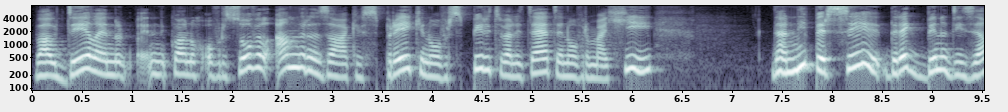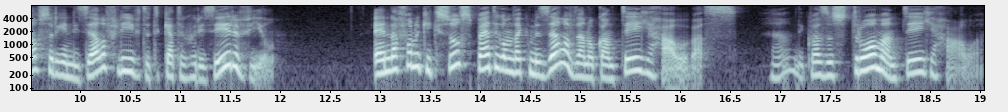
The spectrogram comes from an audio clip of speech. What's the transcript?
wou delen. En, ik wou nog over zoveel andere zaken spreken, over spiritualiteit en over magie, dat niet per se direct binnen die zelfzorg en die zelfliefde te categoriseren viel. En dat vond ik zo spijtig, omdat ik mezelf dan ook aan het tegenhouden was. Ja? Ik was de stroom aan het tegenhouden.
